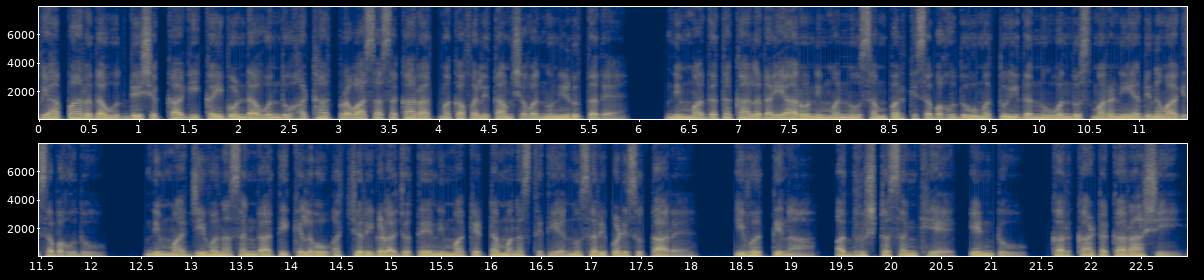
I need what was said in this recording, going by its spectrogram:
ವ್ಯಾಪಾರದ ಉದ್ದೇಶಕ್ಕಾಗಿ ಕೈಗೊಂಡ ಒಂದು ಹಠಾತ್ ಪ್ರವಾಸ ಸಕಾರಾತ್ಮಕ ಫಲಿತಾಂಶವನ್ನು ನೀಡುತ್ತದೆ. ನಿಮ್ಮ ಗತಕಾಲದ ಯಾರೋ ನಿಮ್ಮನ್ನು ಸಂಪರ್ಕಿಸಬಹುದು ಮತ್ತು ಇದನ್ನು ಒಂದು ಸ್ಮರಣೀಯ ದಿನವಾಗಿಸಬಹುದು. ನಿಮ್ಮ ಜೀವನ ಸಂಗಾತಿ ಕೆಲವು ಅಚ್ಚರಿಗಳ ಜೊತೆ ನಿಮ್ಮ ಕೆಟ್ಟ ಮನಸ್ಥಿತಿಯನ್ನು ಸರಿಪಡಿಸುತ್ತಾರೆ. ಇವತ್ತಿನ ಅದೃಷ್ಟ ಸಂಖ್ಯೆ ಎಂಟು. ಕರ್ಕಾಟಕ ರಾಶಿ.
